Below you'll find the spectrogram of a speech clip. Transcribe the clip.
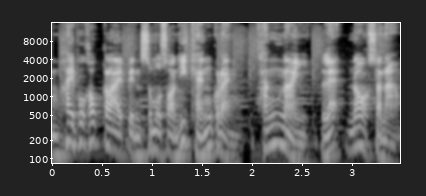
ำให้พวกเขากลายเป็นสโมสรที่แข็งแกร่งทั้งในและนอกสนาม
